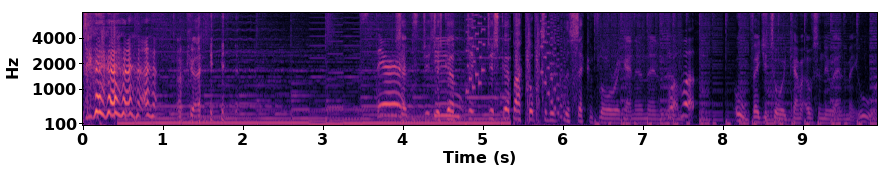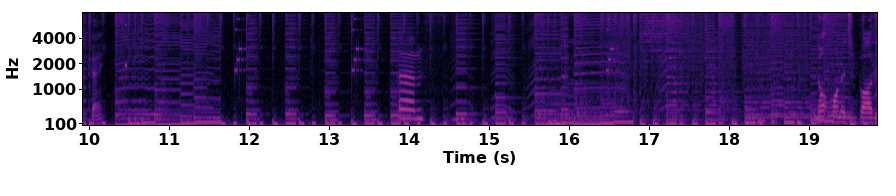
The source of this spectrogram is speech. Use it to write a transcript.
Okay. There. so just go just go back up to the, the second floor again, and then. What, Um, what? oh, Vegetoid came out. It's a new enemy. Oh, okay. Um. Not monitored by the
